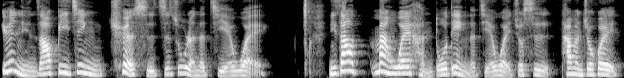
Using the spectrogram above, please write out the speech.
因为你知道，毕竟确实蜘蛛人的结尾，你知道漫威很多电影的结尾就是他们就会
